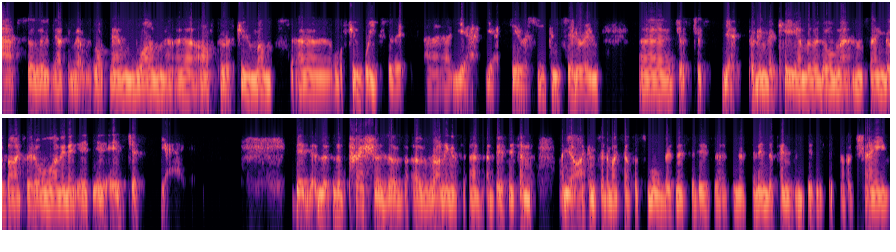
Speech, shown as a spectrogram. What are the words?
absolutely. I think that was lockdown one uh, after a few months uh, or a few weeks of it. Uh, yeah, yeah, seriously considering uh, just just yeah putting the key under the doormat and saying goodbye to it all. I mean, it, it, it's just yeah. The, the, pressures of, of running a, a, business, and you know, I consider myself a small business. It is a, you know, it's an independent business. It's not a chain.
